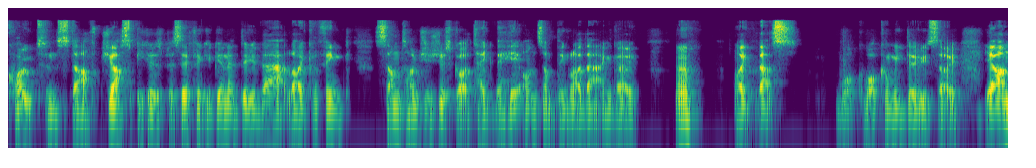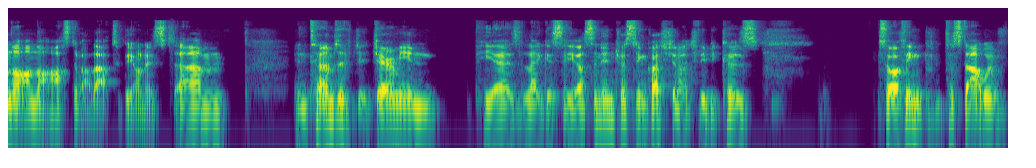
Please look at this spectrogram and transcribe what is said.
quotes and stuff just because Pacific are going to do that. Like I think sometimes you've just got to take the hit on something like that and go, eh, like that's what what can we do? So yeah, I'm not I'm not asked about that to be honest. Um, in terms of J- Jeremy and Pierre's legacy, that's an interesting question actually because so I think to start with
